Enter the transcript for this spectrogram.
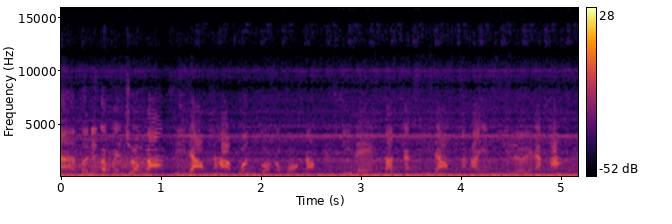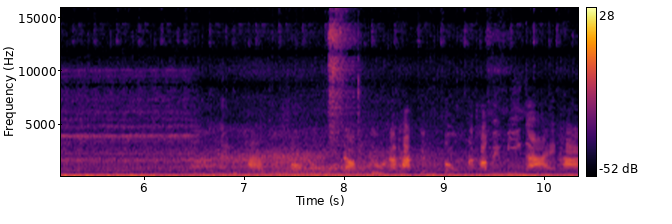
อ่าตัวนี้ก็เป็นช่วงล่างสีดำนะคะพ่นตัวกระบอกดำเป็นสีแดงตัดกับสีดำนะคะ อย่างนี้เลยนะคะอ่าให้ลูกค้าตรวจ สอบดำดูนะคะ ขึ้นตรงนะคะ ไม่มีหงายค่ะ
